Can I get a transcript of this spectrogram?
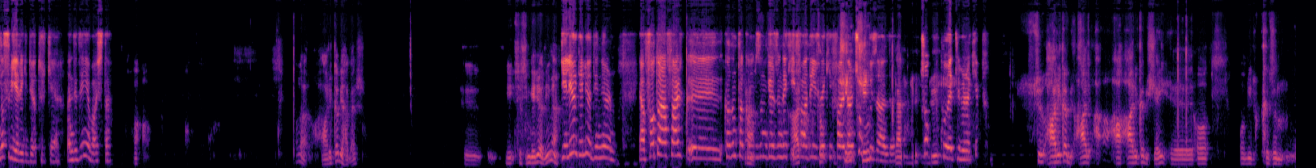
Nasıl bir yere gidiyor Türkiye? Hani dedin ya başta. Valla harika bir haber. Ee, sesim geliyor değil mi? Geliyor geliyor dinliyorum. Ya fotoğraflar e, kadın takımımızın ha. gözündeki ifade, yüzdeki ifadeler çok Çin, güzeldi. Yani, çok kuvvetli bir rakip. Harika bir har, harika bir şey. Ee, o o bir kızın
